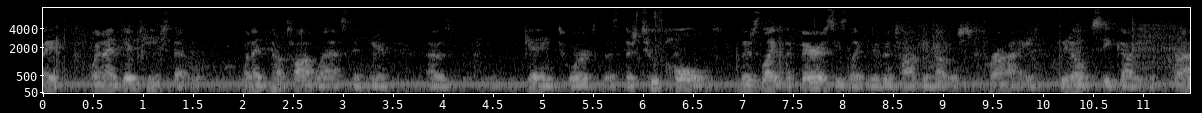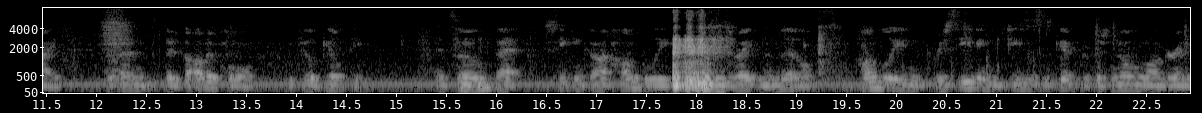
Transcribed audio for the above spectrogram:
I when I did teach that when I taught last in here, I was getting towards this. There's two poles. There's like the Pharisees, like we've been talking about, which is pride. We don't seek God with pride. But then there's the other pole we feel guilty, and so Mhm. that seeking God humbly is right in the middle. Humbly receiving Jesus' gift that there's no longer any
